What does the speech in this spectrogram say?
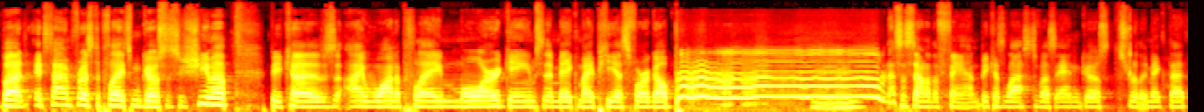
But it's time for us to play some Ghost of Tsushima because I want to play more games that make my PS4 go. Mm-hmm. That's the sound of the fan because Last of Us and Ghosts really make that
